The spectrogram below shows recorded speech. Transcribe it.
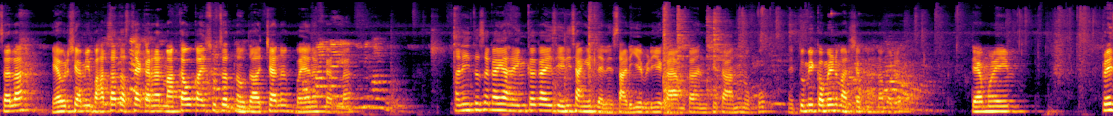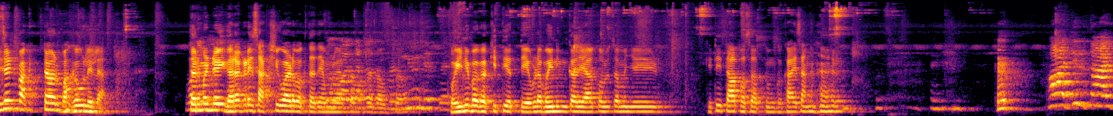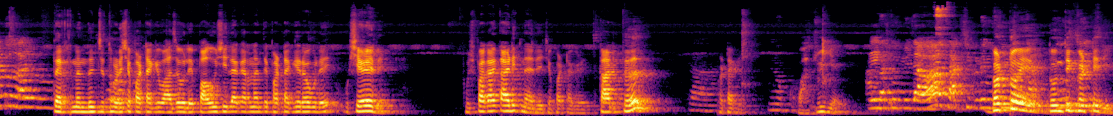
चला यावर्षी आम्ही भातात असल्या कारणात माकाव काही सुचत नव्हतं. अचानक भयानक ठरला आणि तसं काही हेंका काय यांनी सांगितलेलं साडीये बिडीये काय आमका आणि तिथं आणू नको. नाही तुम्ही कमेंट मारशा पुन्हा परत. त्यामुळे प्रेझेंट फॅक्टर भागवलेला. तर मंडळी घराकडे साक्षी वाट बघता त्यामुळे आता जाऊचं बहिणी बघा किती आहेत ते. एवढ्या बहिणींका या करूचा म्हणजे किती ताप असतात तुमका? काय सांगणार? तर नंदनचे थोडेसे फटाके वाजवले. पाऊस इल्या कारणाने ते फटाके रवले. शेळले. पुष्पा काय काढीत नाही त्याचे फटाके. काढत? फटाके. तुम्ही जावा साक्षीकडे गट्टोय दोन तीन गट्टे ती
